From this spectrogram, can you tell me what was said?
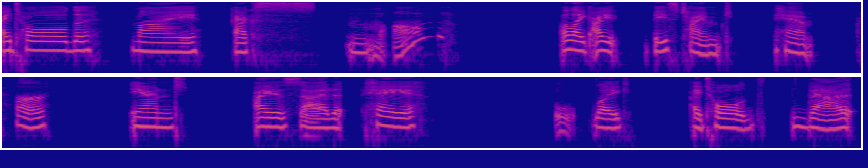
I told my ex mom, uh, like, I FaceTimed him, her, and I said, hey, like, I told that,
